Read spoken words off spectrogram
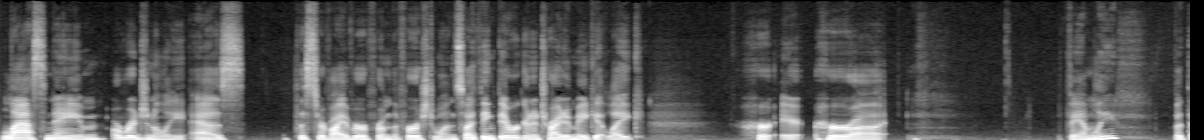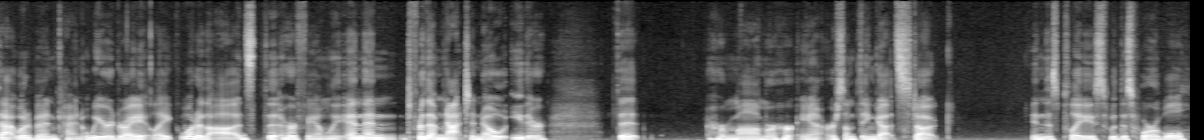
last name originally as the survivor from the first one. So I think they were going to try to make it like her her uh, family, but that would have been kind of weird, right? Like, what are the odds that her family, and then for them not to know either that her mom or her aunt or something got stuck in this place with this horrible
